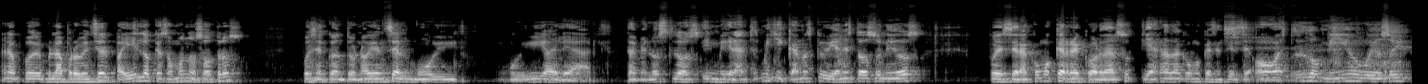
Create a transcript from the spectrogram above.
en la, pro- la provincia del país, lo que somos nosotros, pues encontró una audiencia muy, muy leal. También los, los inmigrantes mexicanos que vivían en Estados Unidos, pues era como que recordar su tierra, ¿verdad? como que sentirse, oh, esto es lo mío, güey, yo soy,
